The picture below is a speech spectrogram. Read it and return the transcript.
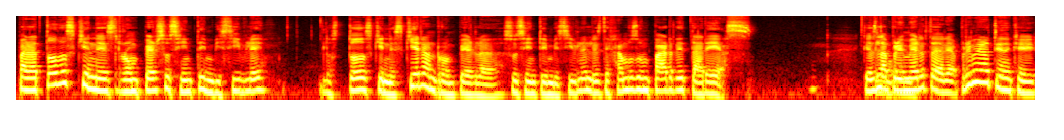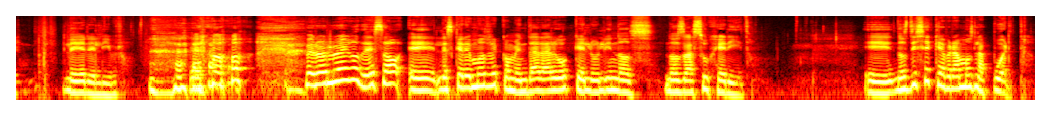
para todos quienes romper su cinta invisible, los, todos quienes quieran romper la, su cinta invisible, les dejamos un par de tareas. Que es la primera tarea. Primero tienen que leer el libro. Pero, luego de eso, eh, les queremos recomendar algo que Luli nos, nos ha sugerido. Eh, nos dice que abramos la puerta.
